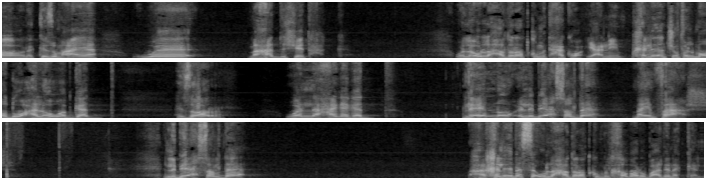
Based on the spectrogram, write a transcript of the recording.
آه ركزوا معايا ومحدش يضحك. ولا أقول لحضراتكم اضحكوا يعني خلينا نشوف الموضوع. هل هو بجد هزار ولا حاجة جد؟ لأنه اللي بيحصل ده ما ينفعش. اللي بيحصل ده خليني بس أقول لحضراتكم الخبر وبعدين أتكلم.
